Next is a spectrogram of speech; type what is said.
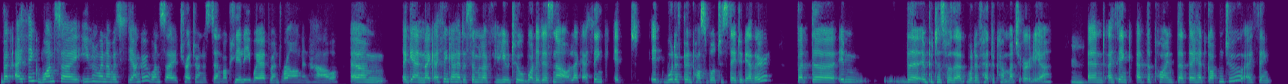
But I think once I, even when I was younger, once I tried to understand more clearly where it went wrong and how, um, again, like I think I had a similar view to what it is now. Like I think it it would have been possible to stay together, but the Im, the impetus for that would have had to come much earlier. Mm. And I think at the point that they had gotten to, I think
